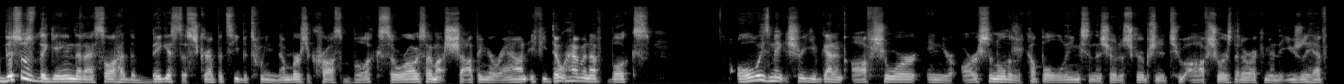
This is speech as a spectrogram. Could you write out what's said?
This was the game that I saw had the biggest discrepancy between numbers across books. So we're always talking about shopping around. If you don't have enough books, always make sure you've got an offshore in your arsenal. There's a couple links in the show description to two offshores that I recommend that usually have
